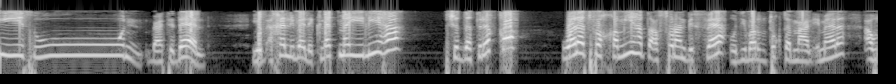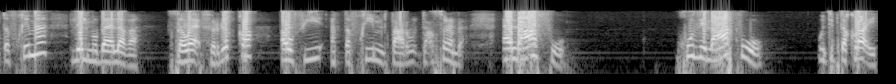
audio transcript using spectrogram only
الوارثون باعتدال. يبقى خلي بالك لا تميليها شدة رقة ولا تفخميها تأثرا بالثاء ودي برضو تكتب مع الإمالة أو تفخيمها للمبالغة سواء في الرقة أو في التفخيم تأثرا بقى. العفو خذي العفو وانت بتقرأي.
